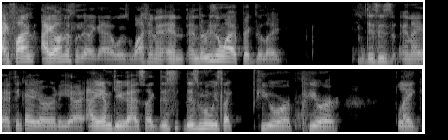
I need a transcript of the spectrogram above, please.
I find I honestly like I was watching it and and the reason why I picked it like this is and I I think I already I, I am to you guys like this this movie is like pure pure like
